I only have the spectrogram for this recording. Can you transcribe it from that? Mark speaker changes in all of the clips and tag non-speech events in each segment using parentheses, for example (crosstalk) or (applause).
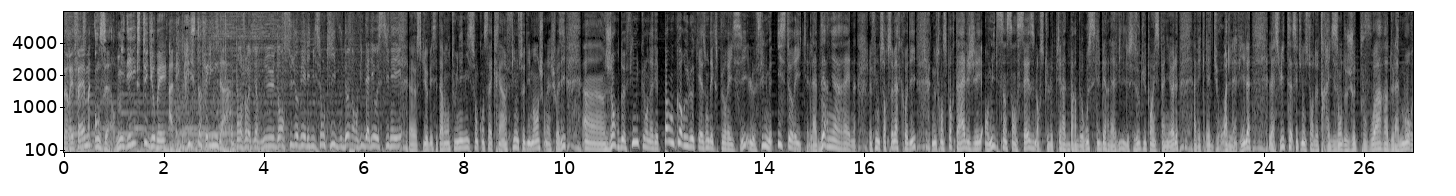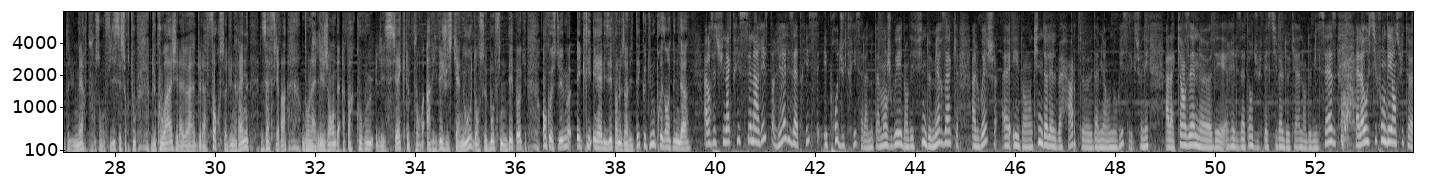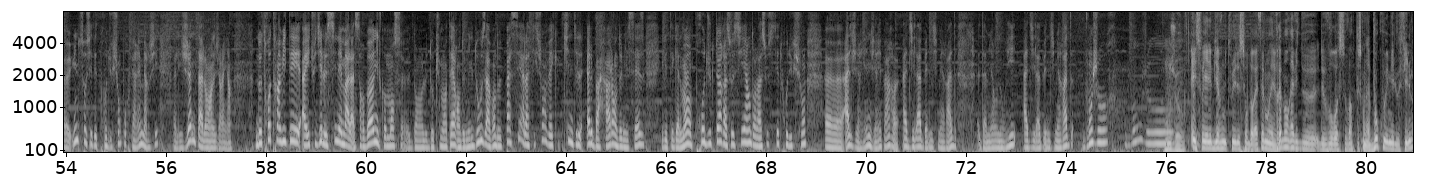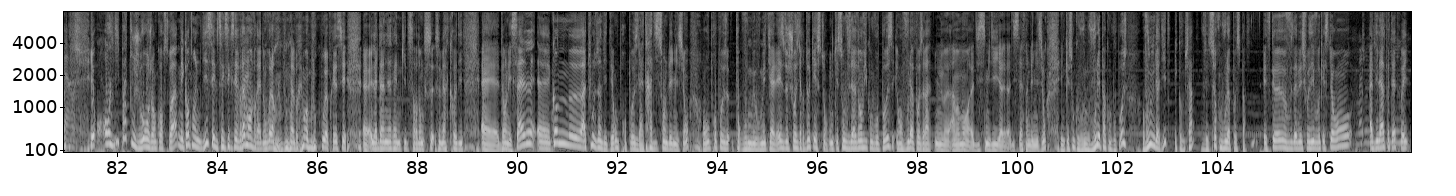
Speaker 1: Beurre FM, 11h midi, Studio B avec Christophe et Linda.
Speaker 2: Bonjour et bienvenue dans Studio B, l'émission qui vous donne envie d'aller au ciné. Euh, Studio B, c'est avant tout une émission consacrée à un film ce dimanche. On a choisi un genre de film que l'on n'avait pas encore eu l'occasion d'explorer ici, le film historique, La Dernière Reine. Le film sort ce mercredi, nous transporte à Alger en 1516 lorsque le pirate Barberousse libère la ville de ses occupants espagnols avec l'aide du roi de la ville. La suite, c'est une histoire de trahison, de jeu de pouvoir, de l'amour d'une mère pour son fils et surtout du courage et de la force d'une reine, Zafira, dont la légende a parcouru les siècles pour arriver jusqu'à nous dans ce beau film d'époque en costume, écrit et réalisé par nos invités que tu nous présentes, Linda.
Speaker 3: Alors c'est une actrice scénariste, réalisatrice et productrice. Elle a notamment joué dans des films de Merzak Alouesh euh, et dans Kindle El Bahar de Damien Ounouri, sélectionné à la quinzaine euh, des réalisateurs du Festival de Cannes en 2016. Elle a aussi fondé ensuite euh, une société de production pour faire émerger les jeunes talents algériens. Notre autre invité a étudié le cinéma à la Sorbonne. Il commence euh, dans le documentaire en 2012 avant de passer à la fiction avec Kindle El Bahar en 2016. Il est également producteur associé hein, dans la société de production euh, algérienne gérée par euh, Adila Benjimerad. Damien Ounouri, Adila Benjimerad, bonjour.
Speaker 4: Bonjour.
Speaker 5: Bonjour.
Speaker 2: Et soyez les bienvenus tous les deux sur Beurre FM. On est vraiment ravis de, de vous recevoir parce qu'on a beaucoup aimé le film. Et on, on le dit pas toujours aux gens qu'on reçoit, mais quand on le dit, c'est c'est que c'est vraiment vrai. Donc voilà, (laughs) on a vraiment beaucoup apprécié euh, la dernière qui sort donc ce, ce mercredi euh, dans les salles. Euh, comme euh, à tous nos invités, on propose la tradition de l'émission. On vous propose, pour que vous vous mettiez à l'aise, de choisir deux questions. Une question que vous avez envie qu'on vous pose et on vous la posera une- à un moment d'ici midi, d'ici la fin de l'émission. Et une question que vous ne voulez pas qu'on vous pose, vous nous la dites et comme ça, vous êtes sûr qu'on vous la pose pas. Est-ce que vous avez choisi vos questions?
Speaker 4: Moi,
Speaker 2: Adila peut-être, oui.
